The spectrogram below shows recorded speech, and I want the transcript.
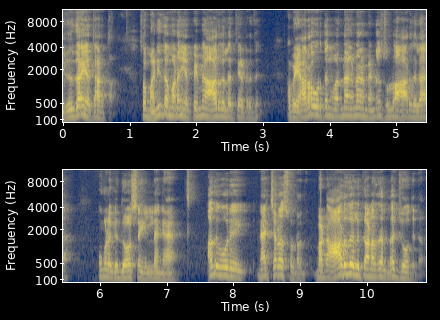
இதுதான் யதார்த்தம். ஸோ மனித மனம் எப்பயுமே ஆறுதலை தேடுறது. அப்போ யாரோ ஒருத்தங்க வந்தாங்கன்னா நம்ம என்ன சொல்லுவோம்? ஆறுதலை? உங்களுக்கு தோஷம் இல்லைங்க. அது ஒரு நேச்சராக சொல்கிறது பட் ஆறுதலுக்கானது அல்ல ஜோதிடம்.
